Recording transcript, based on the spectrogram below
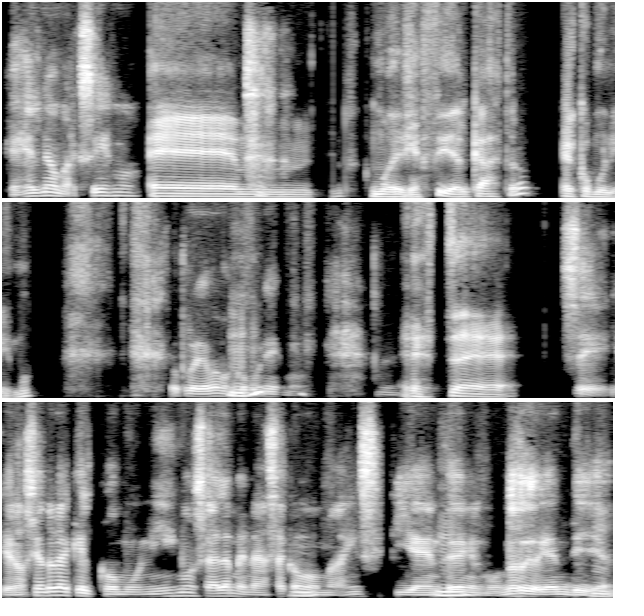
¿Qué es el neomarxismo? Em, como diría Fidel Castro, el comunismo. Nosotros lo llamamos comunismo. Mm. Este, Sí, yo no siento que el comunismo sea la amenaza como mm, más incipiente en mm, el mundo de hoy en día.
